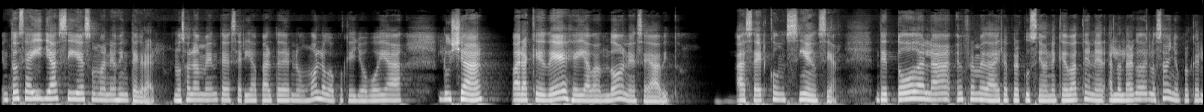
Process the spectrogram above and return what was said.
Entonces ahí ya sí es un manejo integral. No solamente sería parte del neumólogo, porque yo voy a luchar para que deje y abandone ese hábito hacer conciencia de toda la enfermedad y repercusiones que va a tener a lo largo de los años, porque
